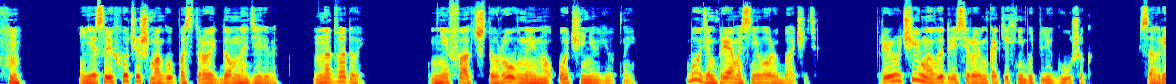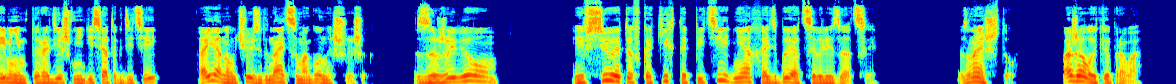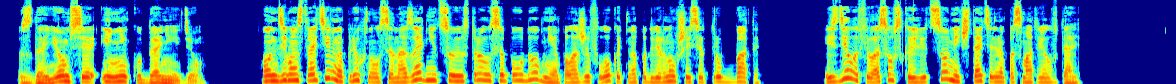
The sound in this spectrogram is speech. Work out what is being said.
Хм, если хочешь, могу построить дом на дереве. Над водой. Не факт, что ровный, но очень уютный. Будем прямо с него рыбачить. Приручим и выдрессируем каких-нибудь лягушек. Со временем ты родишь мне десяток детей, а я научусь гнать самогон из шишек. Заживем. И все это в каких-то пяти днях ходьбы от цивилизации. Знаешь что, пожалуй, ты права. Сдаемся и никуда не идем. Он демонстративно плюхнулся на задницу и устроился поудобнее, положив локоть на подвернувшийся труп баты. И, сделав философское лицо, мечтательно посмотрел вдаль.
